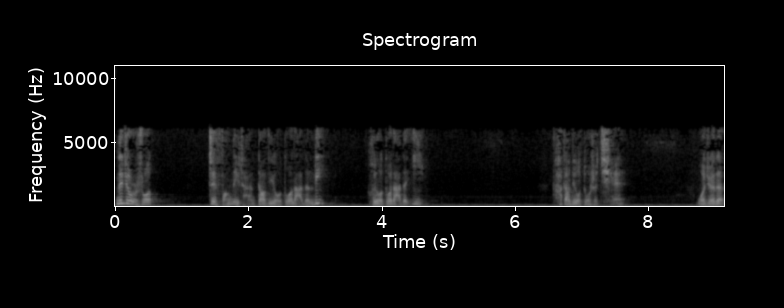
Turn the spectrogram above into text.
那就是说，这房地产到底有多大的利和有多大的益？他到底有多少钱？我觉得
